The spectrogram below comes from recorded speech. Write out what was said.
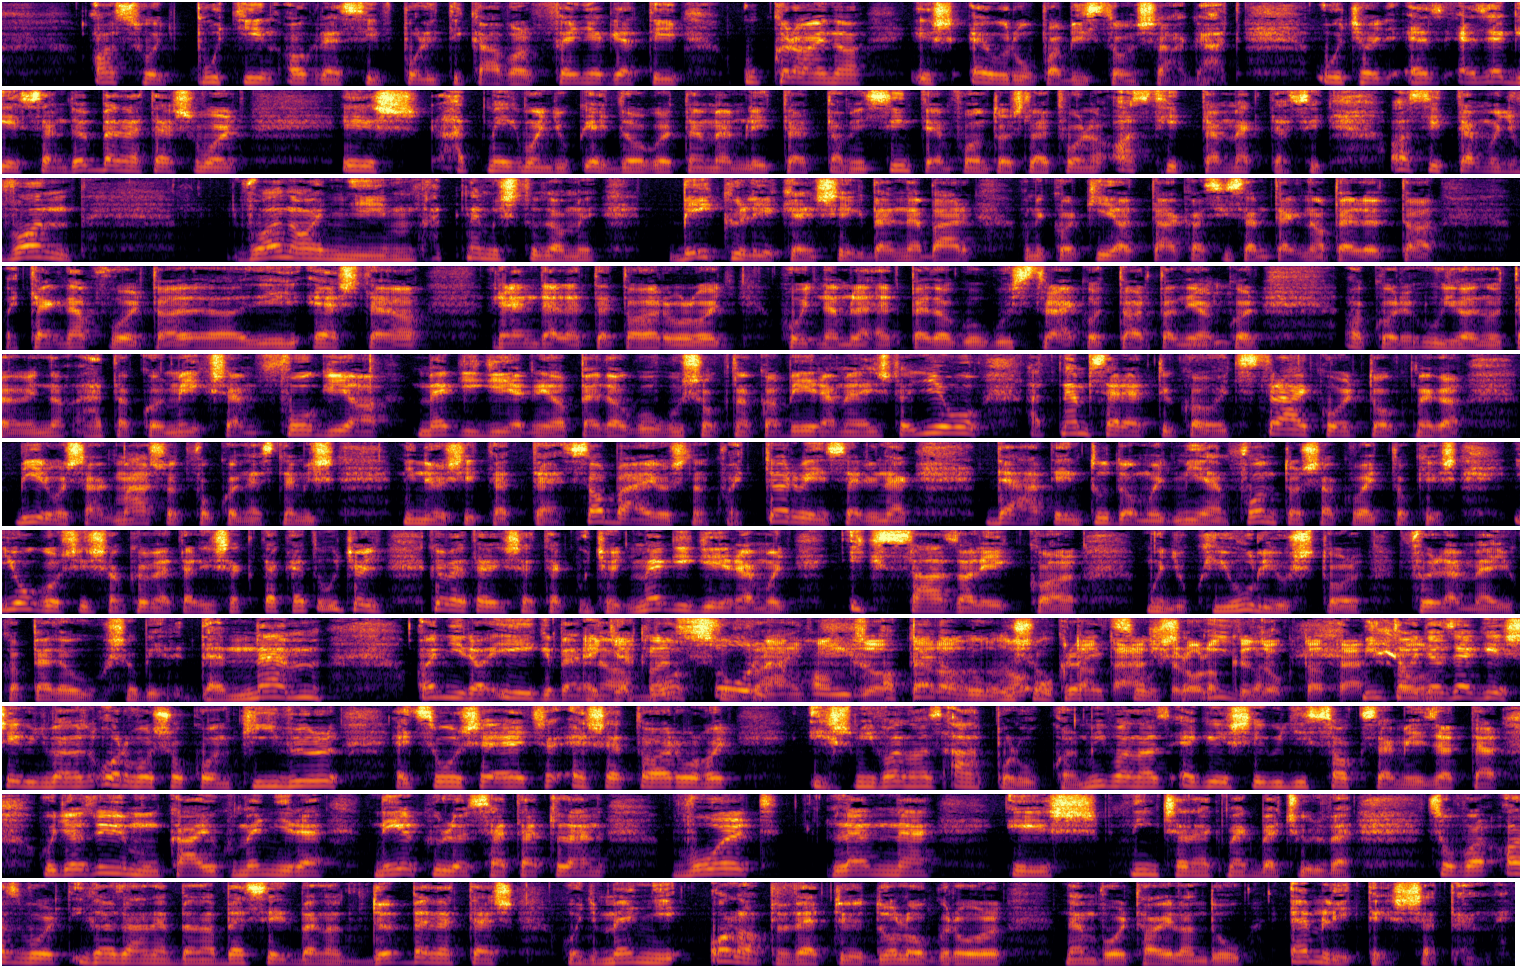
az, hogy Putyin agresszív politikával fenyegeti Ukrajna és Európa biztonságát. Úgyhogy ez, ez egészen döbbenetes volt, és hát még mondjuk egy dolgot nem említett, ami szintén fontos lett volna, azt hittem megteszi. Azt hittem, hogy van van annyi, hát nem is tudom, békülékenység benne, bár amikor kiadták, azt hiszem tegnap előtt a vagy tegnap volt a, a, este a rendeletet arról, hogy hogy nem lehet pedagógus sztrájkot tartani, mm. akkor, akkor úgy gondoltam, hogy na, hát akkor mégsem fogja megígérni a pedagógusoknak a béremelést, hogy jó, hát nem szerettük, ahogy sztrájkoltok, meg a bíróság másodfokon ezt nem is minősítette szabályosnak, vagy törvényszerűnek, de hát én tudom, hogy milyen fontosak vagytok, és jogos is a követeléseteket, úgyhogy követelésetek, úgyhogy megígérem, hogy x százalékkal mondjuk júliustól föl fölemeljük a pedagógusok bérét. De nem, annyira ég benne Egyetlen a szó nem hangzott a pedagógusokra egy szó sem. A közoktatásról. Mint ahogy az egészségügyben az orvosokon kívül egy szó se egy eset arról, hogy és mi van az ápolókkal, mi van az egészségügyi szakszemélyzettel, hogy az ő munkájuk mennyire nélkülözhetetlen volt, lenne, és nincsenek megbecsülve. Szóval az volt igazán ebben a beszédben a döbbenetes, hogy mennyi alapvető dologról nem volt hajlandó említést se tenni.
